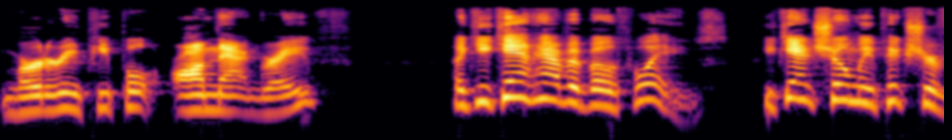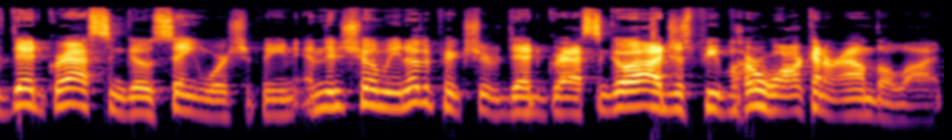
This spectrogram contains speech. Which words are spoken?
murdering people on that grave? Like, you can't have it both ways. You can't show me a picture of dead grass and go saint worshiping, and then show me another picture of dead grass and go, ah, just people are walking around a lot.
